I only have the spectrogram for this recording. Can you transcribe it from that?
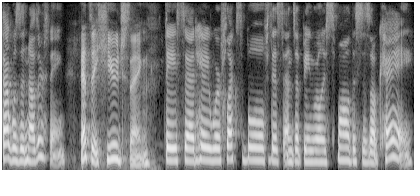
that was another thing. That's a huge thing. They said, hey, we're flexible. If this ends up being really small, this is okay.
